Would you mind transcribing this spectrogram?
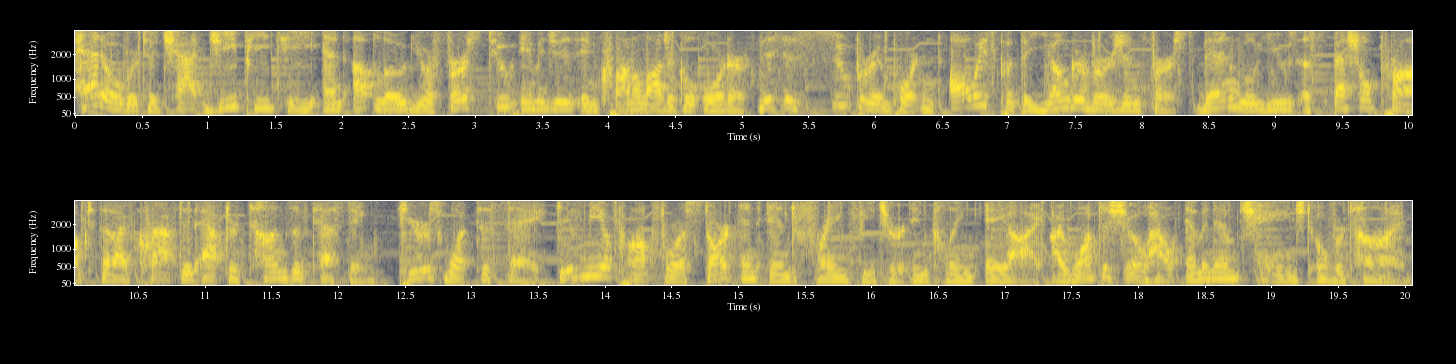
Head over to ChatGPT and upload your first two images in chronological order. This is super important. Always put the younger version first. Then we'll use a special prompt that I've crafted after tons of testing. Here's what to say. Give me a prompt for a start and end frame feature in Kling AI. I want to show how Eminem changed over time.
